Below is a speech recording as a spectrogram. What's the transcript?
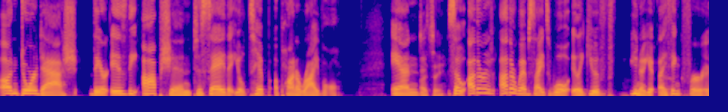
on DoorDash there is the option to say that you'll tip upon arrival, and I see. so other other websites will like you have you know you, I think for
